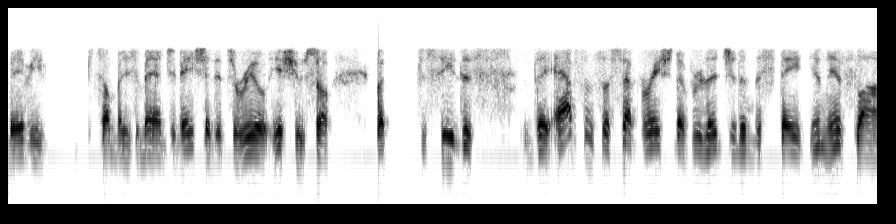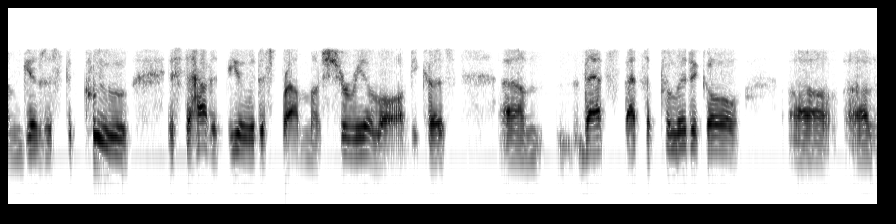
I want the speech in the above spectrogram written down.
maybe somebody's imagination. It's a real issue. So, but to see this, the absence of separation of religion and the state in Islam gives us the clue as to how to deal with this problem of Sharia law, because um, that's that's a political uh, uh,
